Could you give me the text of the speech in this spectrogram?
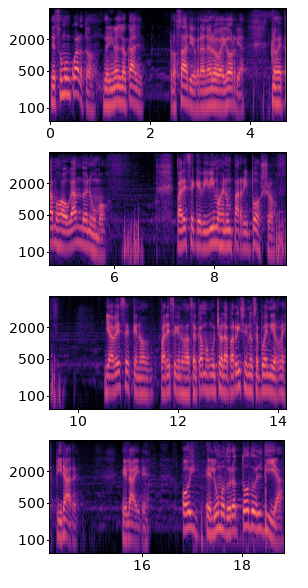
De sumo un cuarto, de nivel local, Rosario, Granero, Baigorria. Nos estamos ahogando en humo. Parece que vivimos en un parripollo. Y a veces que nos parece que nos acercamos mucho a la parrilla y no se puede ni respirar el aire. Hoy el humo duró todo el día.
